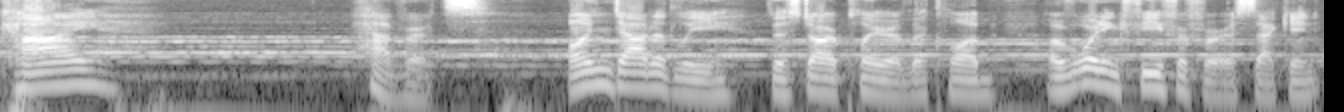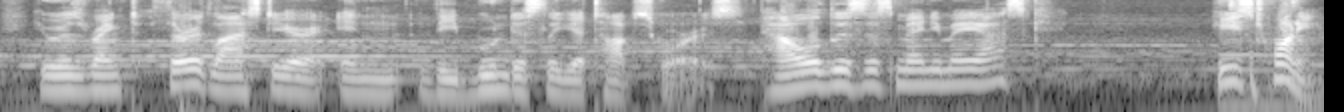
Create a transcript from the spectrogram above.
Kai Havertz. Undoubtedly the star player of the club, avoiding FIFA for a second, he was ranked third last year in the Bundesliga top scorers. How old is this man, you may ask? He's 20.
